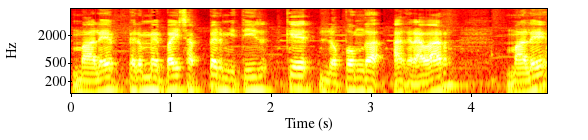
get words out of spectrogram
¿vale? Pero me vais a permitir que lo ponga a grabar, ¿vale?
